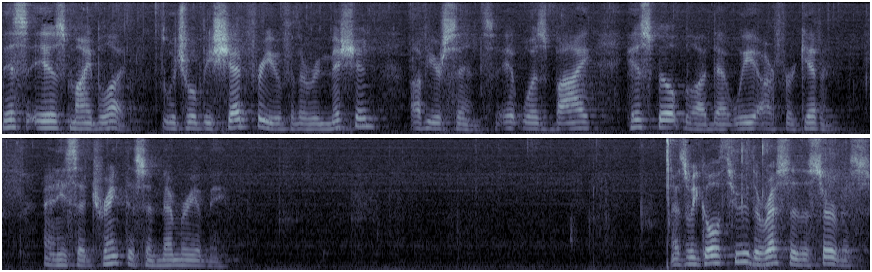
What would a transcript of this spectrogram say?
This is my blood, which will be shed for you for the remission of your sins. It was by his spilt blood that we are forgiven. And he said, Drink this in memory of me. As we go through the rest of the service,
